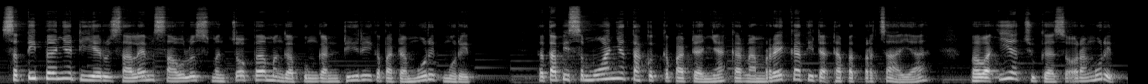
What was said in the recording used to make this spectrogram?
Setibanya di Yerusalem, Saulus mencoba menggabungkan diri kepada murid-murid, tetapi semuanya takut kepadanya karena mereka tidak dapat percaya bahwa ia juga seorang murid.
